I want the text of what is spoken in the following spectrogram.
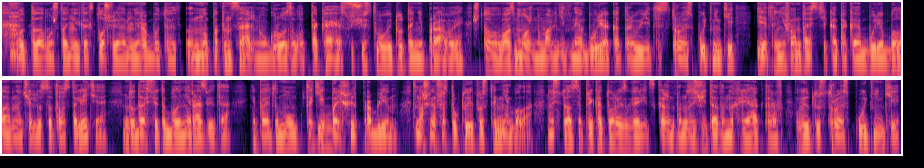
вот потому что они как сплошь рядом не работают. Но потенциально угроза вот такая существует, тут они правы, что возможно магнитная буря, которая выйдет из строя спутники, и это не фантастика. Такая буря была в начале 20-го столетия, но тогда все это было не развито, и поэтому таких больших проблем в нашей инфраструктуре просто не было. Но ситуация, при которой сгорит, скажем, там защита атомных реакторов, выйдут из строя спутники,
